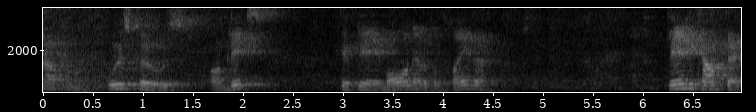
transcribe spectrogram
Kampen udskrives om lidt. Det bliver i morgen eller på fredag. Glædelig kampdag.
